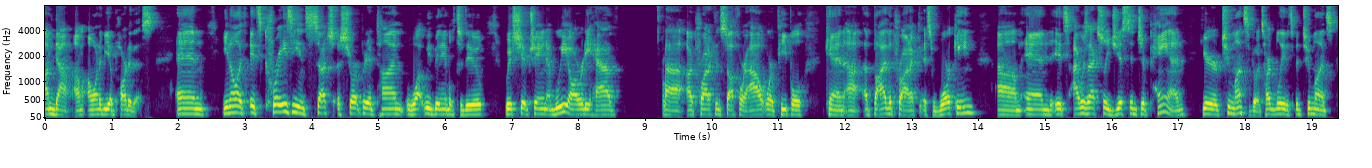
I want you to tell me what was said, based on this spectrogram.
I'm down. I'm, i want to be a part of this. And, you know, it, it's crazy in such a short period of time what we've been able to do with ShipChain. And we already have uh, our product and software out where people can uh, buy the product. It's working. Um, and it's, I was actually just in Japan here two months ago. It's hard to believe it's been two months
